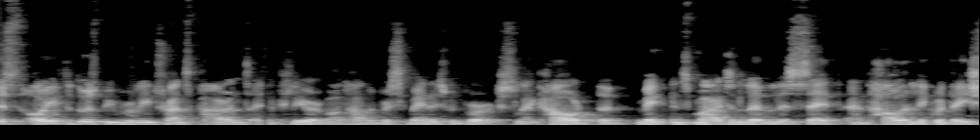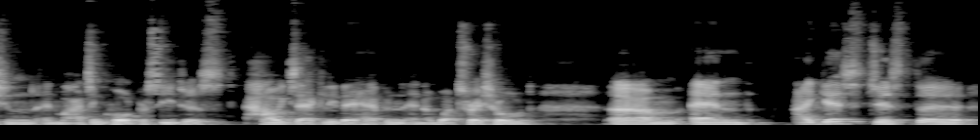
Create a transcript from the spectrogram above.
just all you have to do is be really transparent and clear about how the risk management works, like how the maintenance margin level is set and how the liquidation and margin call procedures, how exactly they happen and at what threshold. Um, and I guess just the,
